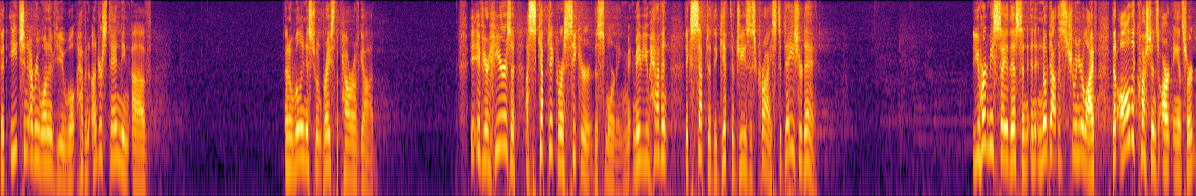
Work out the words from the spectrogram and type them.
that each and every one of you will have an understanding of and a willingness to embrace the power of God. If you're here as a, a skeptic or a seeker this morning, maybe you haven't accepted the gift of Jesus Christ, today's your day. You heard me say this, and, and, no doubt this is true in your life, that all the questions aren't answered.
